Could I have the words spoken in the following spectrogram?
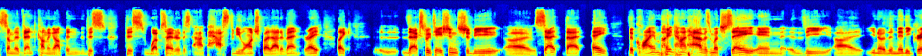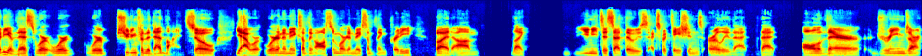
some event coming up and this this website or this app has to be launched by that event, right? Like the expectation should be uh, set that hey the client might not have as much say in the uh, you know the nitty gritty of this. We're we're we're shooting for the deadline. So yeah we're, we're gonna make something awesome. We're gonna make something pretty. But um like you need to set those expectations early that that all of their dreams aren't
